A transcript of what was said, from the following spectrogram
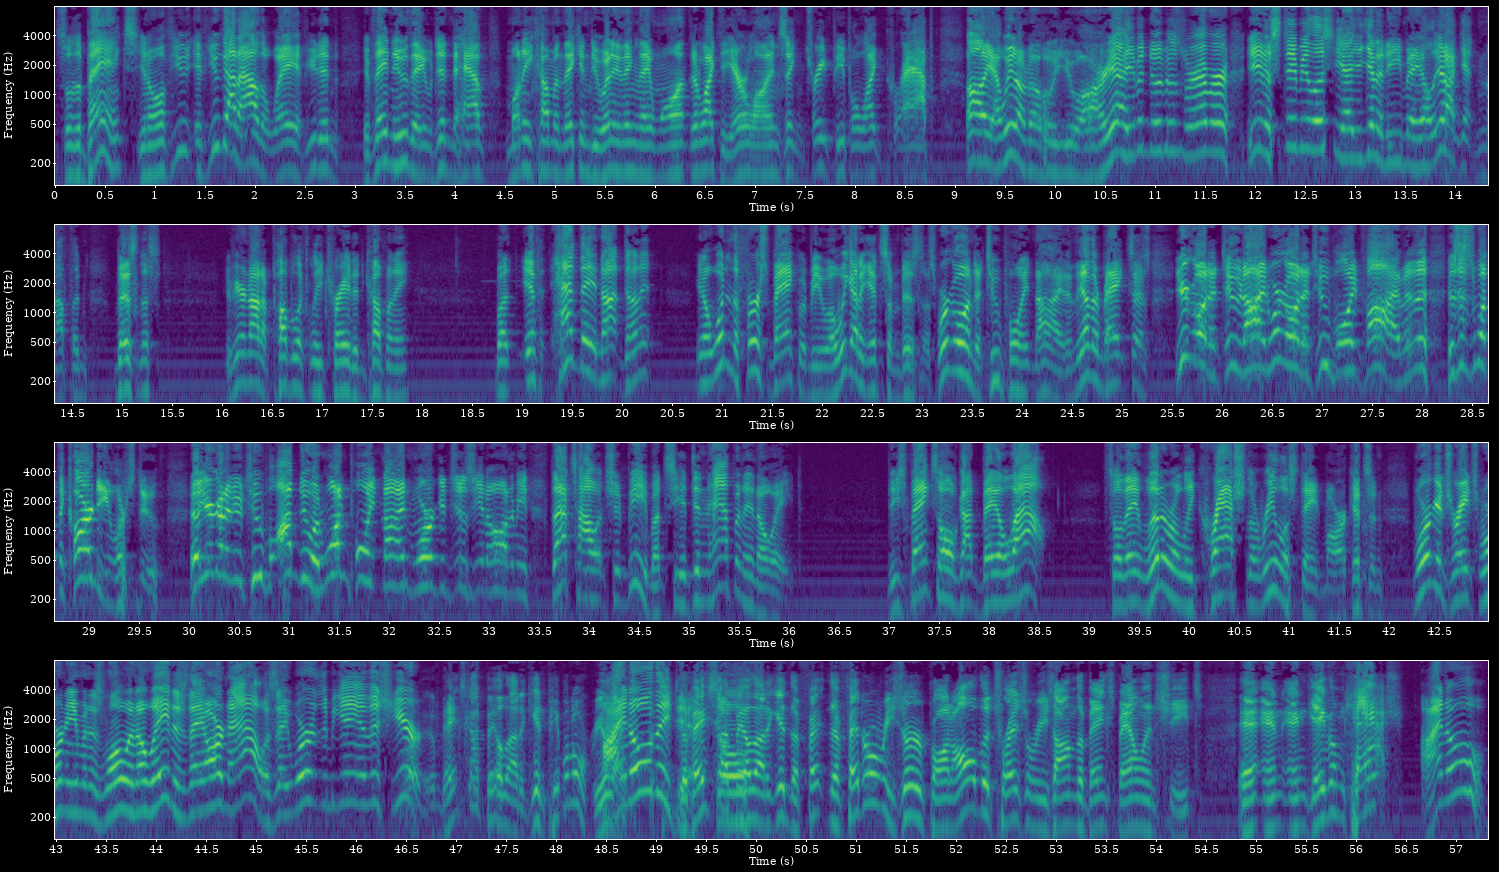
So the banks, you know, if you if you got out of the way, if you didn't, if they knew they didn't have money coming, they can do anything they want. They're like the airlines; they can treat people like crap. Oh yeah, we don't know who you are. Yeah, you've been doing this forever. You need a stimulus? Yeah, you get an email. You're not getting nothing. Business. If you're not a publicly traded company, but if had they not done it, you know, wouldn't the first bank would be, well, we got to get some business. We're going to 2.9. And the other bank says, you're going to 2.9. We're going to 2.5. And this- is what the car dealers do. You're going to do two, I'm doing 1.9 mortgages. You know what I mean? That's how it should be. But see, it didn't happen in 08. These banks all got bailed out. So they literally crashed the real estate markets and mortgage rates weren't even as low in 08 as they are now, as they were at the beginning of this year. The banks got bailed out again. People don't realize. I know they did. The banks So- got bailed out again. The, Fe- the Federal Reserve bought all the treasuries on the bank's balance sheets and, and, and gave them cash. I know.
